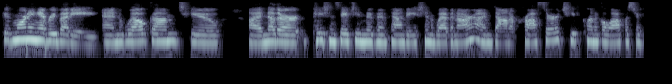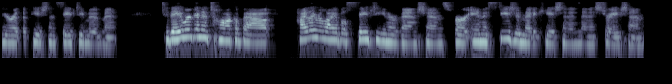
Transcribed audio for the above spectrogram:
Good morning, everybody, and welcome to uh, another Patient Safety Movement Foundation webinar. I'm Donna Prosser, Chief Clinical Officer here at the Patient Safety Movement. Today, we're going to talk about highly reliable safety interventions for anesthesia medication administration.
